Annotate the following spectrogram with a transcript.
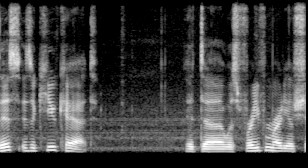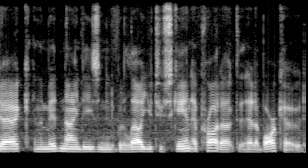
This is a CueCat. It uh, was free from Radio Shack in the mid 90s and it would allow you to scan a product that had a barcode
